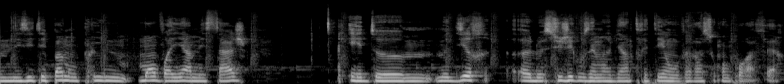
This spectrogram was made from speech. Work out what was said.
n'hésitez pas non plus à m'envoyer un message et de me dire le sujet que vous aimeriez bien traiter. On verra ce qu'on pourra faire.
